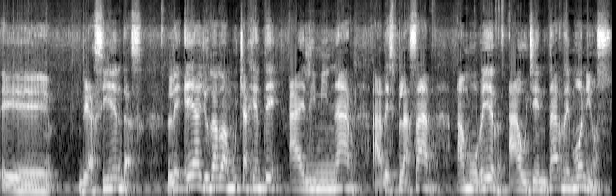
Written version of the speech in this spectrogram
eh, de haciendas. Le he ayudado a mucha gente a eliminar, a desplazar, a mover, a ahuyentar demonios.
